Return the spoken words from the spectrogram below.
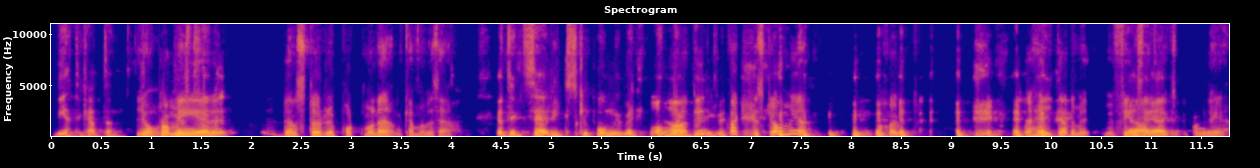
Vetekatten. Ja, ta med er den större portmonnän kan man väl säga. Jag tänkte säga rikskuponger, men man Ja, det längre. faktiskt jag med. Vad sjukt. Jag hejdade mig. Det finns Ja, inte jag- rikskuponger längre.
